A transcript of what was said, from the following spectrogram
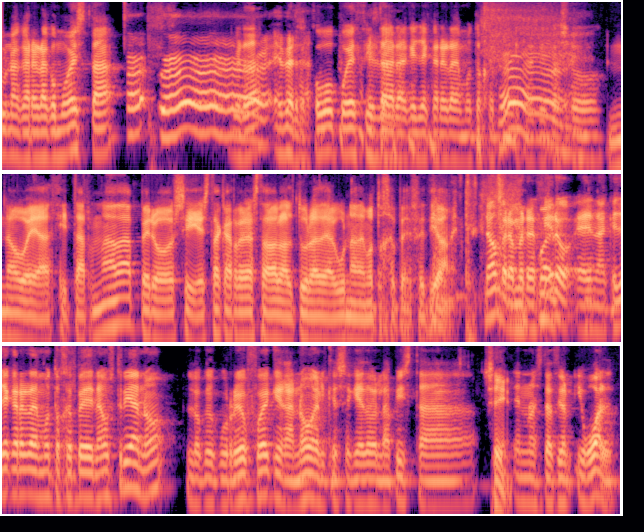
una carrera como esta, ¿verdad? Es verdad. ¿Cómo puedes citar aquella carrera de MotoGP? No voy a citar nada, pero sí, esta carrera ha estado a la altura de alguna de MotoGP, efectivamente. No, pero me refiero, en aquella carrera de MotoGP en Austria, ¿no? Lo que ocurrió fue que ganó el que se quedó en la pista Sí. en una situación igual.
